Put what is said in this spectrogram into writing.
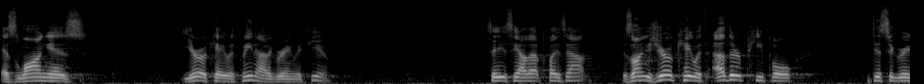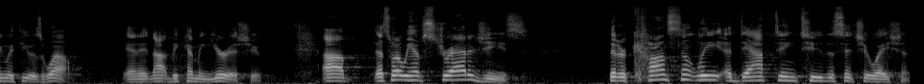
as long as you're okay with me not agreeing with you. See, see how that plays out? As long as you're okay with other people disagreeing with you as well and it not becoming your issue. Uh, that's why we have strategies that are constantly adapting to the situation.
